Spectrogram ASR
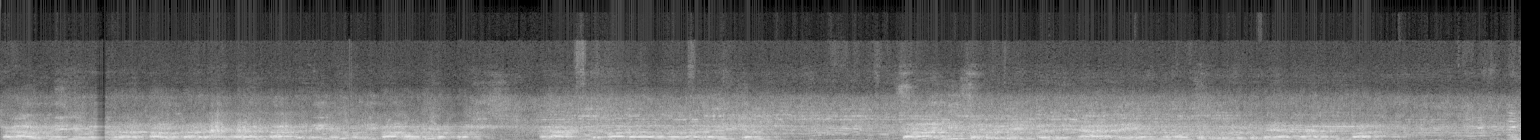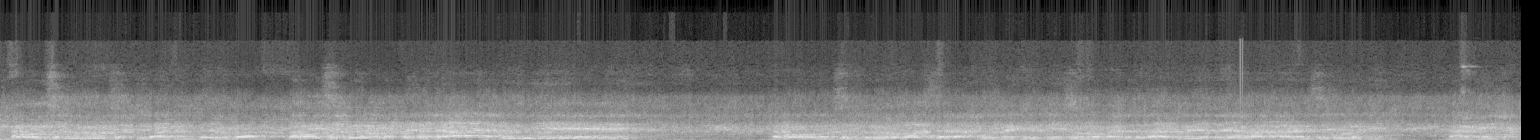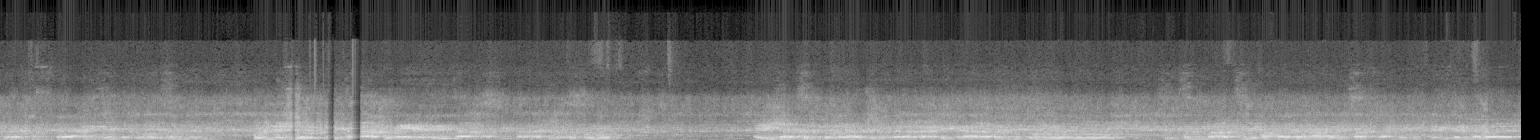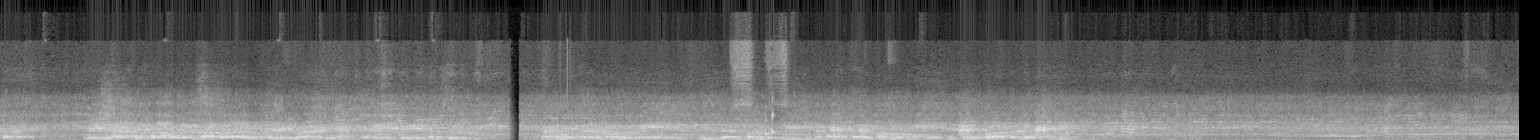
कलावज्ञ जीवनभरा सावकार अंकांत तेजोपदी कामाधिवक्त्रम कलावंत पादावनराधरीशम साधी समृद्धिं प्रजे ज्ञानदेवं नमो सद्गुरुकृपया ज्ञानदीपा नमो सद्गुरु सच्चिदानंद रूपा नमो सद्गुरु भक्त कल्याण कृते नमो सद्गुरु वात्सर पूर्ण कीर्ती सोनो कंत तथा तुर्यतया मानसे बोलती नामे शंकर शंकरा निकेंद तो संगती पुण्य शोधिता पुणे नगरिता सीता शोधतो ऐशा संतवरा शुभकरा काटेकरा वंदितो सुसंताची महाराजांवर साष्टांग करी दंडवत वेशांते पावल सांभाळ तरी वाढे अंतरे प्रेमसुर नमो कर्मभूमि देवालयम्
